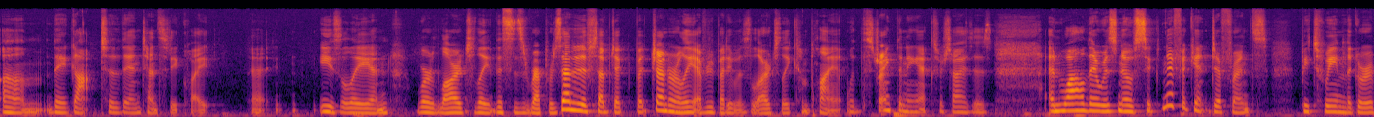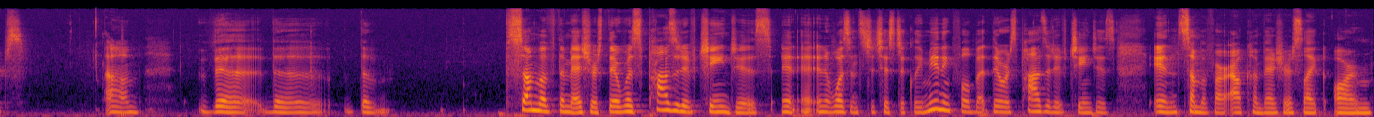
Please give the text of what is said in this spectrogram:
Um, they got to the intensity quite uh, easily and were largely this is a representative subject, but generally everybody was largely compliant with the strengthening exercises. And while there was no significant difference between the groups, um, the the the some of the measures, there was positive changes, and, and, it wasn't statistically meaningful, but there was positive changes in some of our outcome measures like arm,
